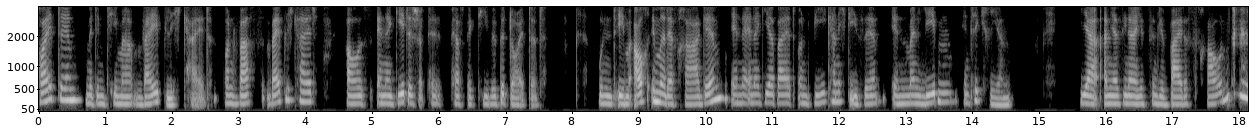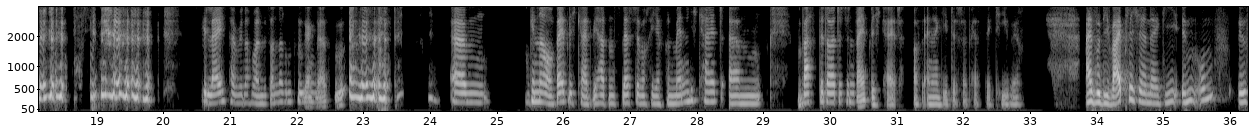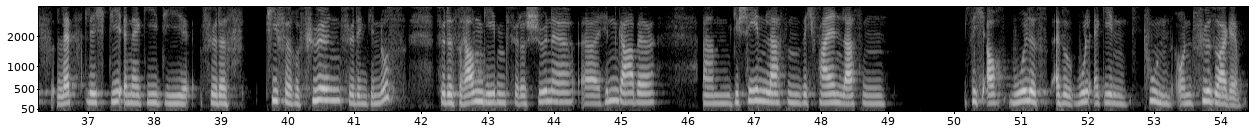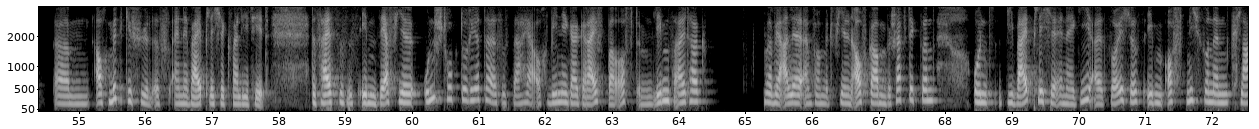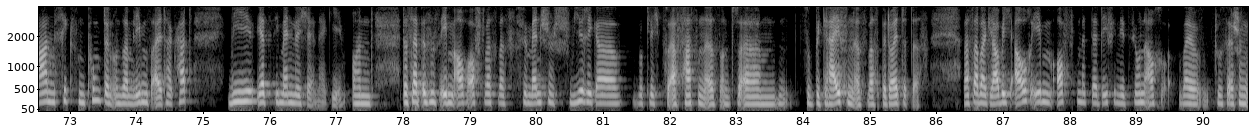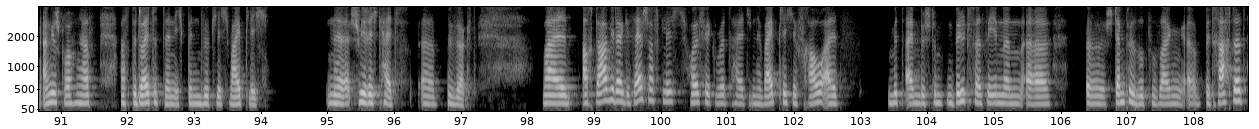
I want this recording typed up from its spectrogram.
Heute mit dem Thema Weiblichkeit und was Weiblichkeit aus energetischer Perspektive bedeutet und eben auch immer der Frage in der Energiearbeit und wie kann ich diese in mein Leben integrieren. Ja, Anja Sina, jetzt sind wir beides Frauen. Vielleicht haben wir nochmal einen besonderen Zugang dazu. ähm, genau, Weiblichkeit. Wir hatten es letzte Woche ja von Männlichkeit. Ähm, was bedeutet denn Weiblichkeit aus energetischer Perspektive? Also die weibliche Energie in uns ist letztlich die Energie, die für das tiefere Fühlen, für den Genuss, für das Raumgeben, für das schöne äh, Hingabe, ähm, geschehen lassen, sich fallen lassen, sich auch Wohles, also Wohlergehen tun und Fürsorge. Ähm, auch Mitgefühl ist eine weibliche Qualität. Das heißt, es ist eben sehr viel unstrukturierter, es ist daher auch weniger greifbar oft im Lebensalltag, weil wir alle einfach mit vielen Aufgaben beschäftigt sind und die weibliche Energie als solches eben oft nicht so einen klaren, fixen Punkt in unserem Lebensalltag hat, wie jetzt die männliche Energie. Und deshalb ist es eben auch oft was, was für Menschen schwieriger wirklich zu erfassen ist und ähm, zu begreifen ist, was bedeutet das. Was aber, glaube ich, auch eben oft mit der Definition auch, weil du es ja schon angesprochen hast, was bedeutet denn, ich bin wirklich weiblich, eine Schwierigkeit äh, bewirkt. Weil auch da wieder gesellschaftlich häufig wird halt eine weibliche Frau als mit einem bestimmten Bild versehenen äh, äh, Stempel sozusagen äh, betrachtet.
